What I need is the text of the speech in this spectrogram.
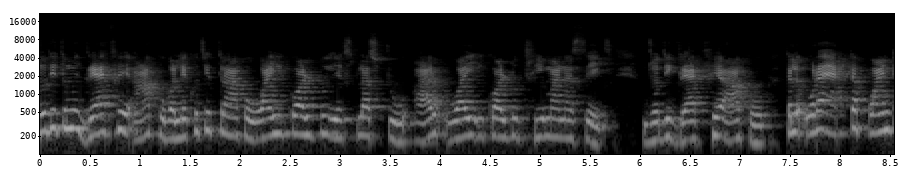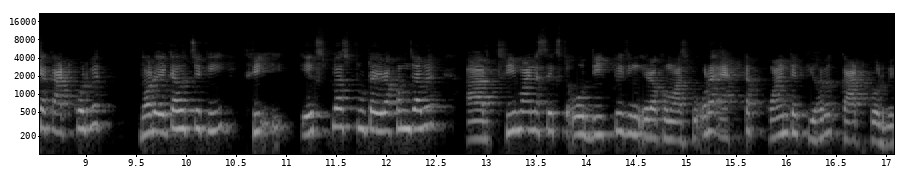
যদি তুমি গ্রাফে আঁকো বা লেখচিত্র আঁকো y equal to x plus two আর y equal to three minus x যদি গ্রাফে আঁকো, তাহলে ওরা একটা পয়েন্টে কাট করবে। ধরো এটা হচ্ছে কি থ্রি এক্স প্লাস টুটা এরকম যাবে আর থ্রি মাইনাস এক্সটা ও ডিক্রিজিং এরকম আসবে। ওরা একটা পয়েন্টে কী হবে? কাট করবে।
